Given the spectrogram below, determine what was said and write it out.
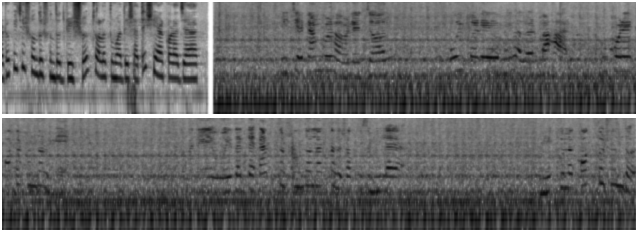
আরও কিছু সুন্দর সুন্দর দৃশ্য চলো তোমাদের সাথে শেয়ার করা যাক। নিচে টাঙ্গুর হাওড়ের জল, ওই পারে পাহাড়, উপরে কত সুন্দর মেঘ। মানে ওয়েদারটা এত সুন্দর লাগতেছে সব কিছু মিলায়। মেঘগুলো কত সুন্দর।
